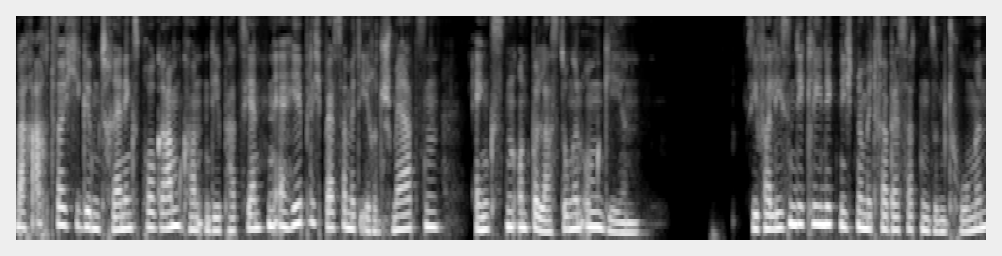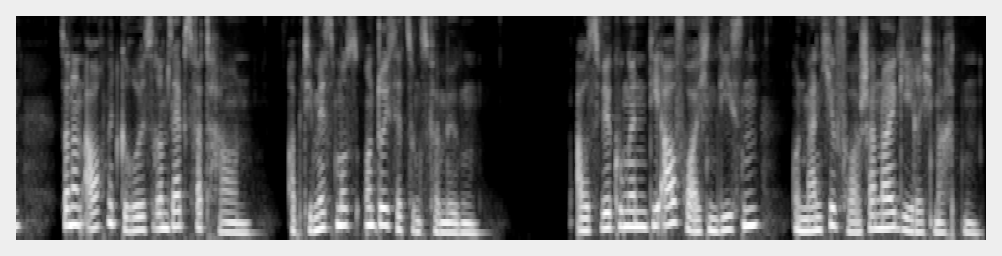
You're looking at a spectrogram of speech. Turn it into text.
Nach achtwöchigem Trainingsprogramm konnten die Patienten erheblich besser mit ihren Schmerzen, Ängsten und Belastungen umgehen. Sie verließen die Klinik nicht nur mit verbesserten Symptomen, sondern auch mit größerem Selbstvertrauen, Optimismus und Durchsetzungsvermögen. Auswirkungen, die aufhorchen ließen und manche Forscher neugierig machten.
